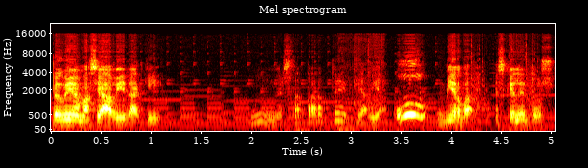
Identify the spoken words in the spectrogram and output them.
Perdí demasiada vida aquí. Mm, esta parte que había... ¡Oh! Mierda, esqueletos.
